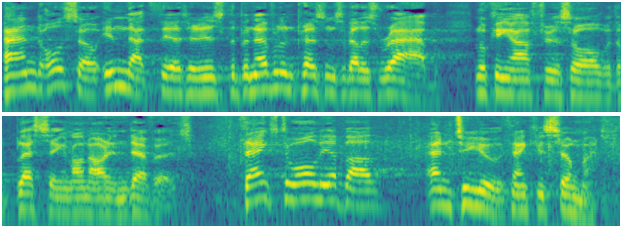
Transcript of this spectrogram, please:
And also in that theatre is the benevolent presence of Ellis Rabb, looking after us all with a blessing on our endeavours. Thanks to all the above, and to you, thank you so much.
